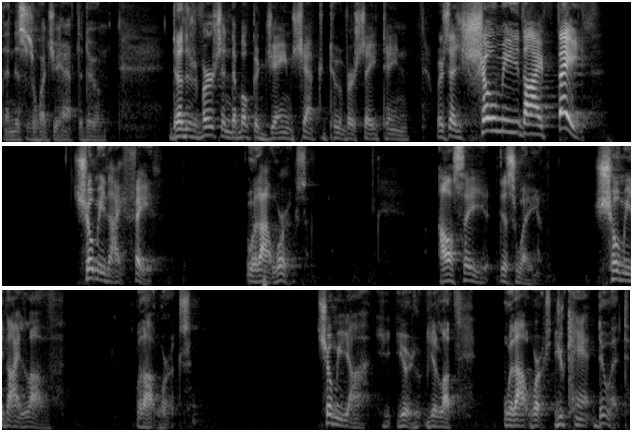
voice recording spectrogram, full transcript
then this is what you have to do. There's a verse in the book of James, chapter 2, verse 18, where it says, Show me thy faith. Show me thy faith without works. I'll say it this way Show me thy love without works. Show me uh, your, your love without works. You can't do it.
